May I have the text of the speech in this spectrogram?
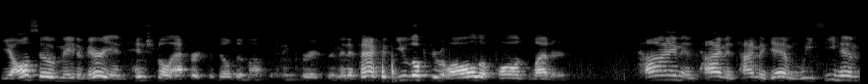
he also made a very intentional effort to build them up and encourage them. And in fact, if you look through all of Paul's letters, time and time and time again, we see him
